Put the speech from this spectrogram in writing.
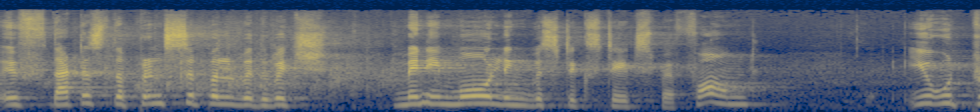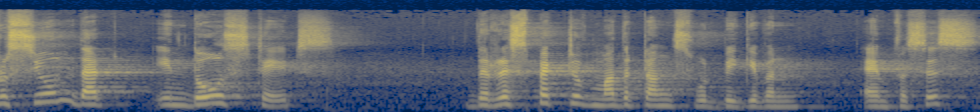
if that is the principle with which many more linguistic states were formed, you would presume that in those states, the respective mother tongues would be given emphasis,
